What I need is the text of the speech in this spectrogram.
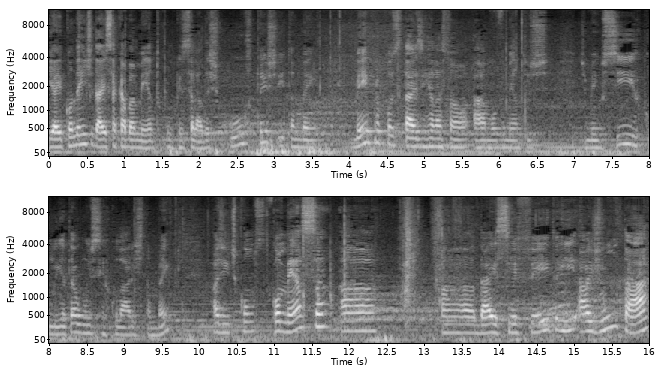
E aí quando a gente dá esse acabamento com pinceladas curtas e também bem propositais em relação a movimentos de meio círculo e até alguns circulares também, a gente com, começa a, a dar esse efeito e a juntar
